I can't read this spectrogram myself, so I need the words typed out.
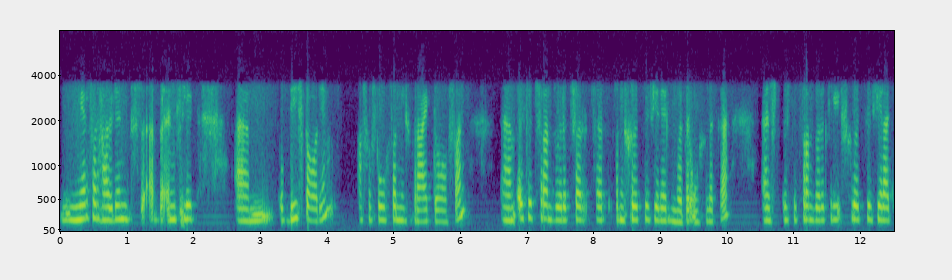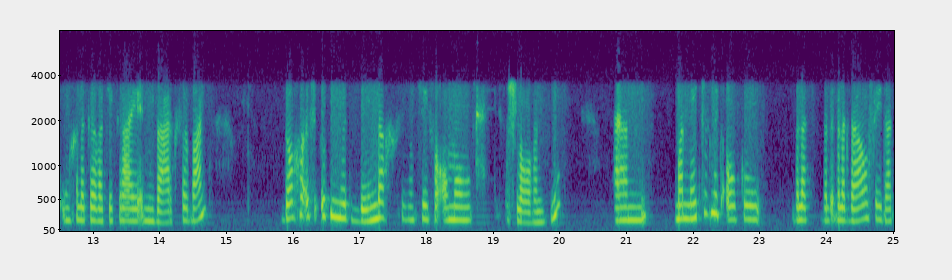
meer verhoudings uh, beïnvloed um op die stadium as gevolg van die gebruik daarvan. Um, is dit verantwoordelik vir vir van die groot hoeveelheid motorongelukke? Is is dit verantwoordelik vir die groot hoeveelheid ongelukke wat jy kry in die werksverband? Dog is ook nie noodwendig, soos ons sê vir almal verslawend nie. Ehm um, maar net soos met alkohol wil ek wil, wil ek wel sê dat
